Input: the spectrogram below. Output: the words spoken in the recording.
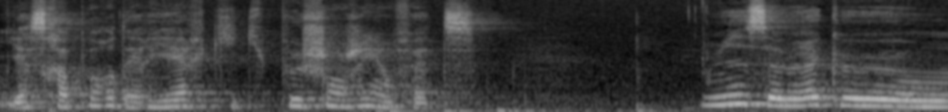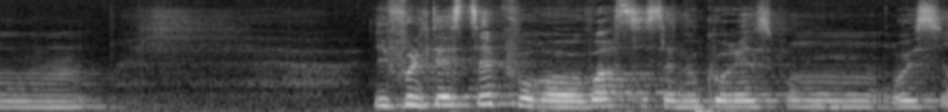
il y a ce rapport derrière qui, qui peut changer en fait. Oui, c'est vrai que on- il faut le tester pour euh, voir si ça nous correspond aussi.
